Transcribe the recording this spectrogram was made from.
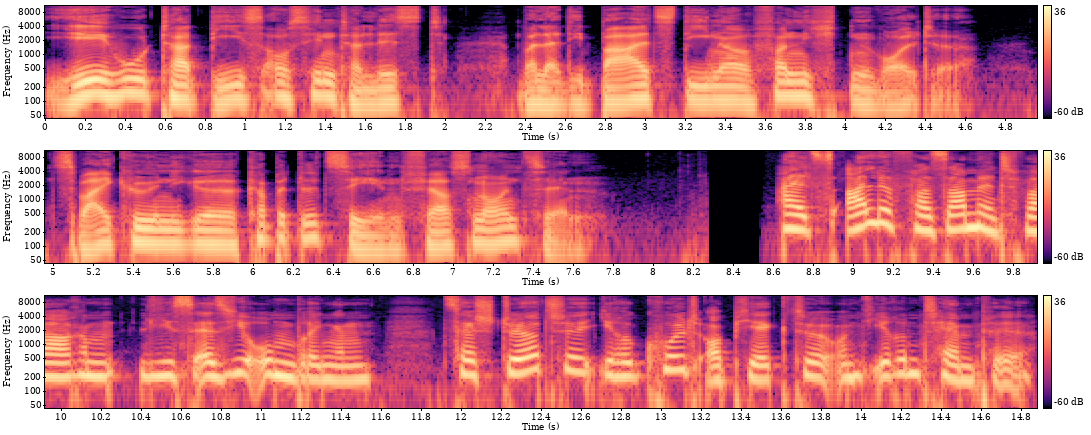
Jehu tat dies aus Hinterlist, weil er die Baalsdiener vernichten wollte. 2 Könige Kapitel 10 Vers 19. Als alle versammelt waren, ließ er sie umbringen, zerstörte ihre Kultobjekte und ihren Tempel.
